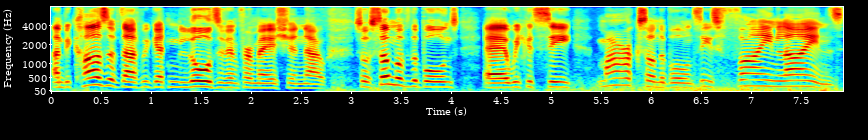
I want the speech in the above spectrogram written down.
And because of that, we're getting loads of information now. So some of the bones, uh, we could see marks on the bones, these fine lines,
